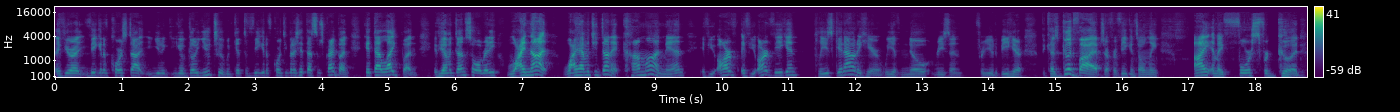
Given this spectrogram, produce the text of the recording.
If you're a vegan of course, you you go to YouTube and get to vegan of course. You better hit that subscribe button, hit that like button. If you haven't done so already, why not? Why haven't you done it? Come on, man. If you are if you aren't vegan, please get out of here. We have no reason for you to be here because good vibes are for vegans only. I am a force for good.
